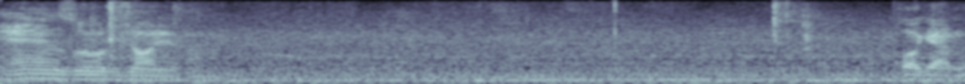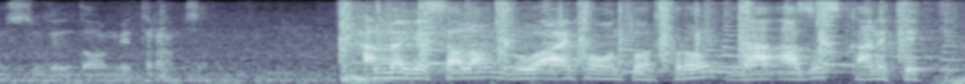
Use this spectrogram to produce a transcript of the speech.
Eng zo'r joyi mana. Qolganini studiyada davom ettiramiz. Hammaga salom, bu iPhone 14 Pro. Men Aziz, qani ketdik.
